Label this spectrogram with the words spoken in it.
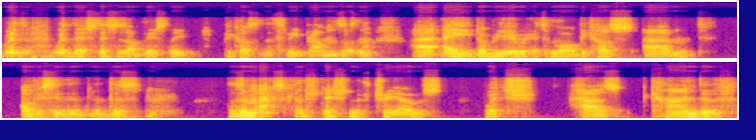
with with this, this is obviously because of the three brands, isn't it? Uh, AEW, it's more because um, obviously the, the, there's there's a Mexican tradition of trios which has kind of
